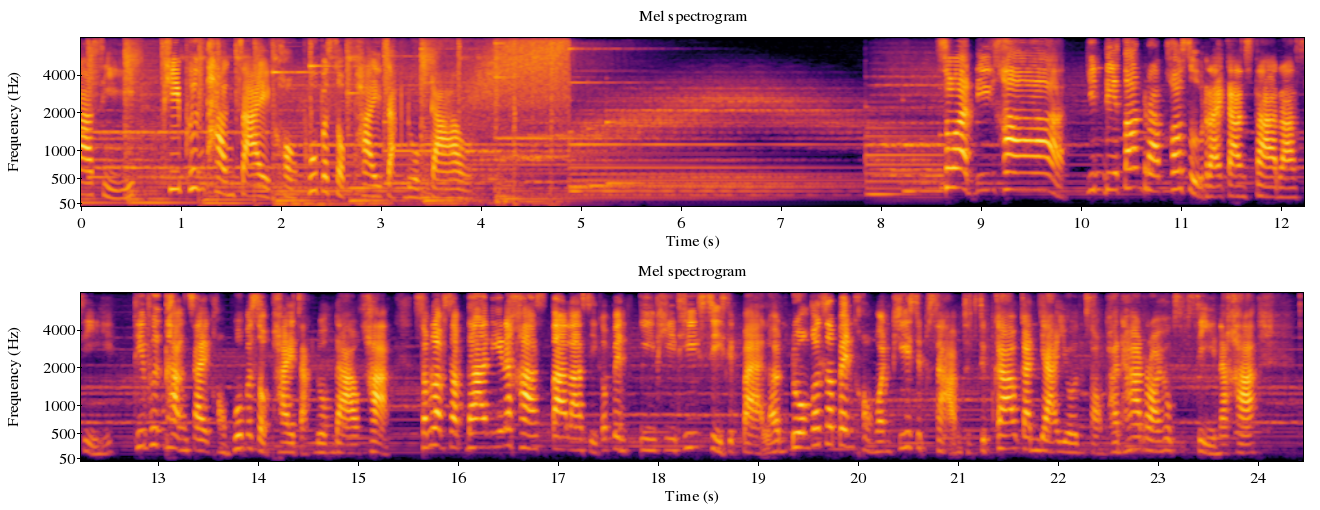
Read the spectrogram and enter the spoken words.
ราศีที่พึ่งทางใจของผู้ประสบภัยจากดวงดาว สวัสดีค่ะ ยินดีต้อนรับเข้าสู่รายการสตาร์ราศีที่พึ่งทางใจของผู้ประสบภัยจากดวงดาวค่ะสำหรับสัปดาห์นี้นะคะสตาร์ราศีก็เป็น EP ที่ 48 แล้วดวงก็จะเป็นของวันที่ 13-19 กันยายน 2564 นะคะ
